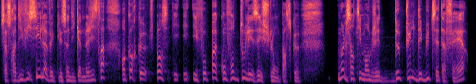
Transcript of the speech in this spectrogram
Ça sera difficile avec les syndicats de magistrats. Encore que, je pense, il, il faut pas confondre tous les échelons parce que moi, le sentiment que j'ai depuis le début de cette affaire,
